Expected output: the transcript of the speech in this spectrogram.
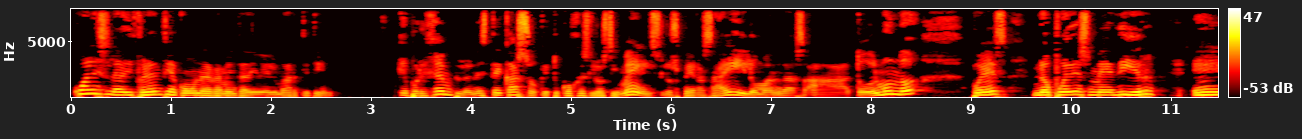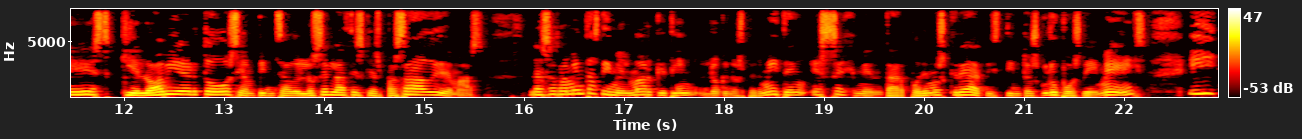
¿Cuál es la diferencia con una herramienta de email marketing? Que, por ejemplo, en este caso que tú coges los emails, los pegas ahí y lo mandas a todo el mundo, pues no puedes medir es quién lo ha abierto, si han pinchado en los enlaces que has pasado y demás. Las herramientas de email marketing lo que nos permiten es segmentar. Podemos crear distintos grupos de emails y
